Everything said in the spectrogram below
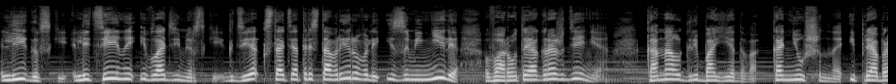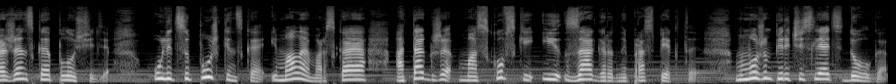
Лиговский, Литейный и Владимирский, где, кстати, отреставрировали и заменили ворота и ограждения, канал Грибоедова, Конюшенная и Преображенская площади, улицы Пушкинская и Малая Морская, а также Московский и Загородный проспекты. Мы можем перечислять долго.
